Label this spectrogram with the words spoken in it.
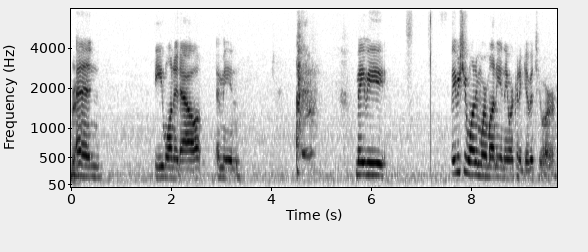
Right. and Bea wanted out. I mean, maybe maybe she wanted more money and they weren't going to give it to her.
